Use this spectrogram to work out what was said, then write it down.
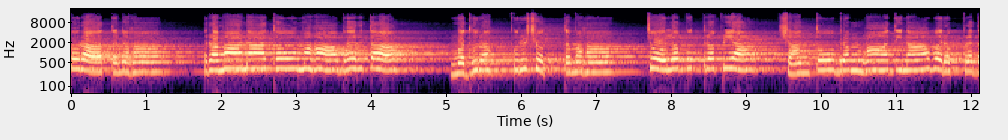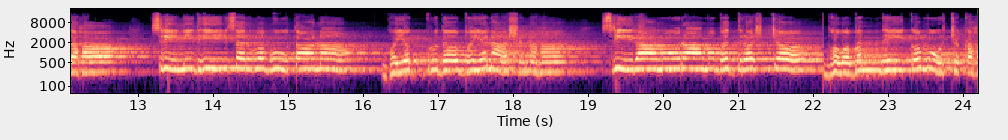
पुरातनः रमानाथो महाभर्ता मधुरः पुरुषोत्तमः। चोलपुत्रप्रिया शान्तो ब्रह्मादिना वरप्रदः। श्रीनिधि सर्वभूतानां भयकृदभयनाशनः श्रीरामो रामभद्रश्च भवबन्धेकमोचकः।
